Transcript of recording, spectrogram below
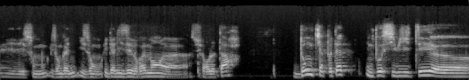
et ils sont ils ont gagné, ils ont égalisé vraiment euh, sur le tard. Donc il y a peut-être une possibilité euh,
